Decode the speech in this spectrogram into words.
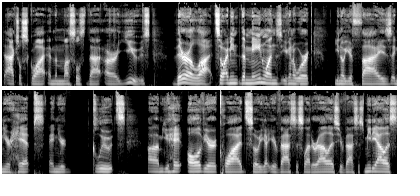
the actual squat and the muscles that are used, there are a lot. So I mean, the main ones you're going to work, you know, your thighs and your hips and your glutes um, you hit all of your quads. So you got your vastus lateralis, your vastus medialis,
